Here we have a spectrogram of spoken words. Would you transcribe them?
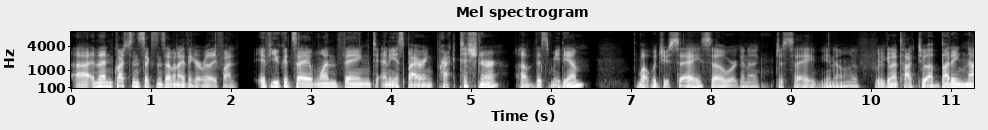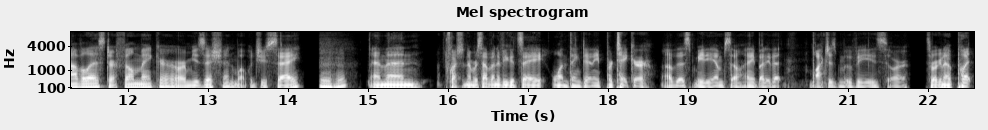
Uh, and then questions six and seven, I think, are really fun. If you could say one thing to any aspiring practitioner of this medium, what would you say? So we're gonna just say, you know, if we're gonna talk to a budding novelist or filmmaker or musician, what would you say? hmm And then question number seven, if you could say one thing to any partaker of this medium, so anybody that watches movies or so we're going to put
